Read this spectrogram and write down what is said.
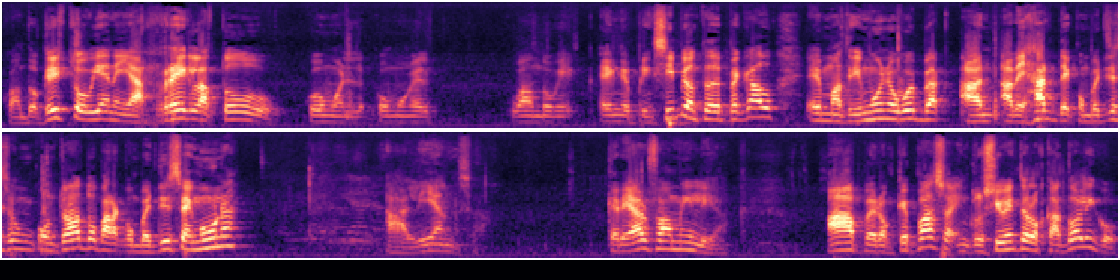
Cuando Cristo viene y arregla todo, como, como en el, cuando en el principio antes del pecado, el matrimonio vuelve a, a, dejar de convertirse en un contrato para convertirse en una alianza. Crear familia. Ah, pero ¿qué pasa? Inclusive entre los católicos.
